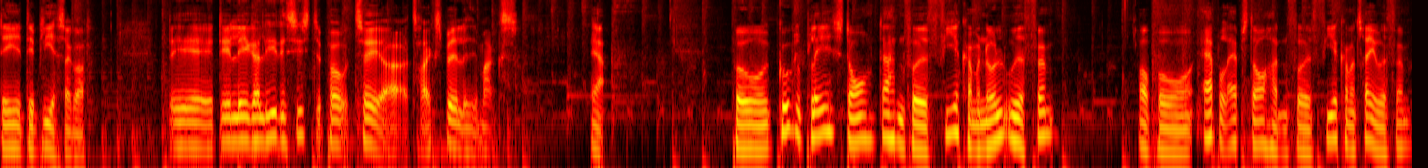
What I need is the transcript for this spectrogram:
Det, det bliver så godt. Det, det ligger lige det sidste på til at trække spillet i max. Ja. På Google Play Store, der har den fået 4,0 ud af 5. Og på Apple App Store har den fået 4,3 ud af 5.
